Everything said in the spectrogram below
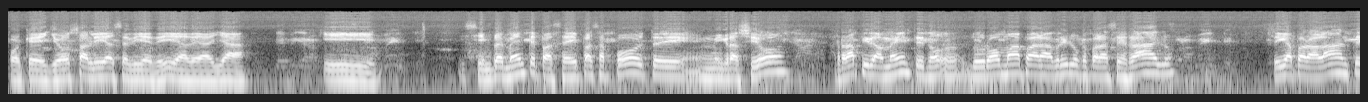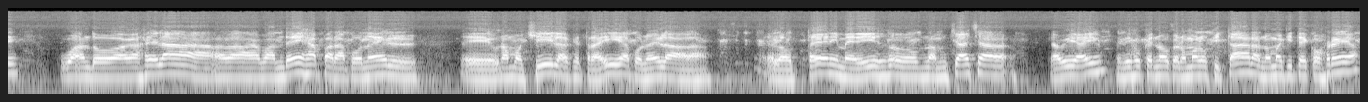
Porque yo salí hace 10 días de allá y simplemente pasé el pasaporte, inmigración, rápidamente, no duró más para abrirlo que para cerrarlo. Siga para adelante. Cuando agarré la, la bandeja para poner eh, una mochila que traía, poner la, los tenis, me dijo una muchacha que había ahí, me dijo que no, que no me lo quitara, no me quité correa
